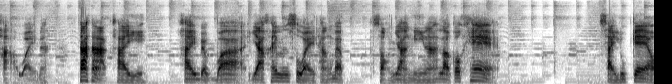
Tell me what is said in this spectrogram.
ขาวไว้นะ ถ้าหากใครใครแบบว่าอยากให้มันสวยทั้งแบบ 2ออย่างนี้นะ เราก็แค่ ใส่ลูกแก้ว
